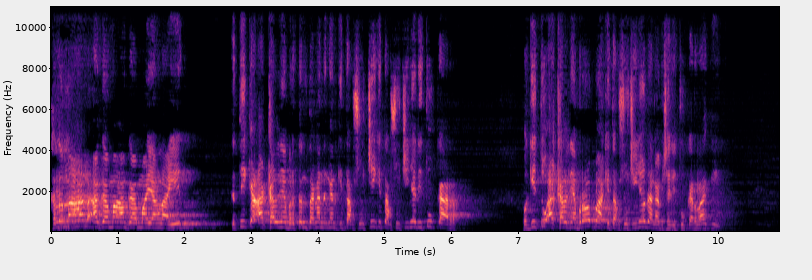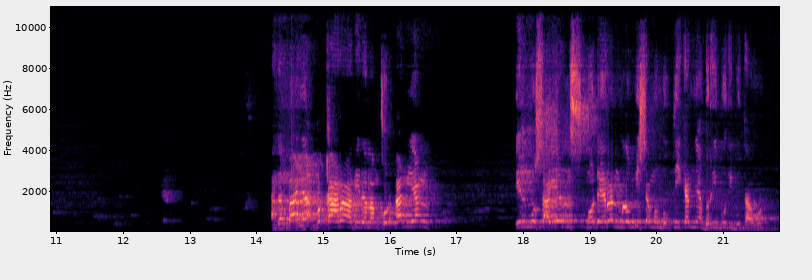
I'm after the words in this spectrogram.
Kelemahan agama-agama yang lain ketika akalnya bertentangan dengan kitab suci, kitab sucinya ditukar. Begitu akalnya berubah, kitab sucinya udah nggak bisa ditukar lagi. Ada banyak perkara di dalam Quran yang ilmu sains modern belum bisa membuktikannya beribu-ribu tahun.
